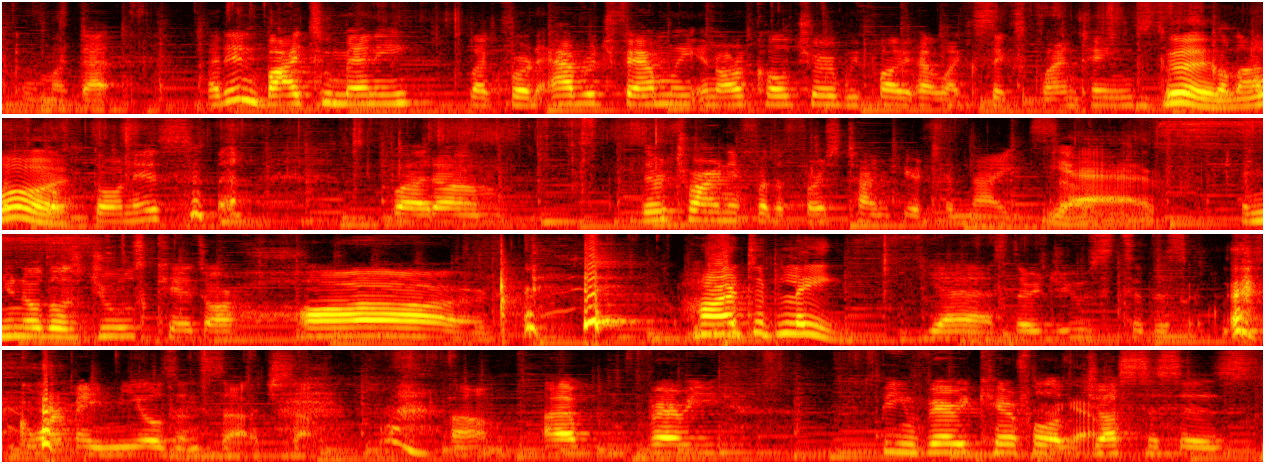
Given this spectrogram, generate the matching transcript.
cut them like that. I didn't buy too many. Like for an average family in our culture, we probably have like six plantains to Good make a lot Lord. of tostones. but um, they're trying it for the first time here tonight. so- yes. And you know those Jules kids are hard. Hard to please. Yes, they're used to this gourmet meals and such. So um, I'm very, being very careful of go. Justice's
